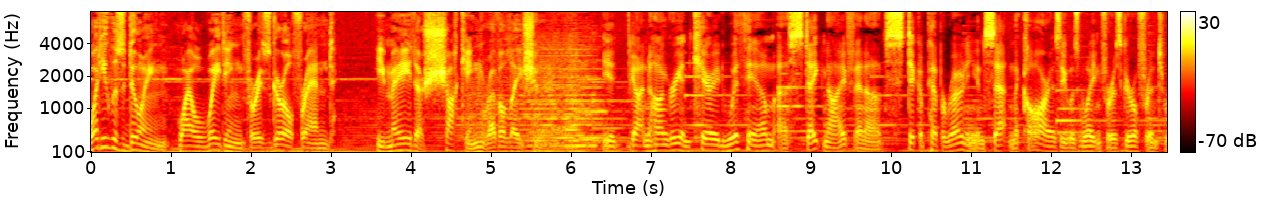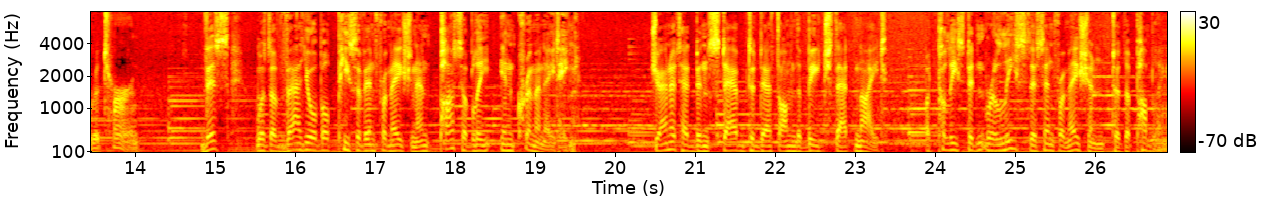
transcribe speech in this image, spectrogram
what he was doing while waiting for his girlfriend, he made a shocking revelation. He had gotten hungry and carried with him a steak knife and a stick of pepperoni and sat in the car as he was waiting for his girlfriend to return. This was a valuable piece of information and possibly incriminating. Janet had been stabbed to death on the beach that night, but police didn't release this information to the public.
